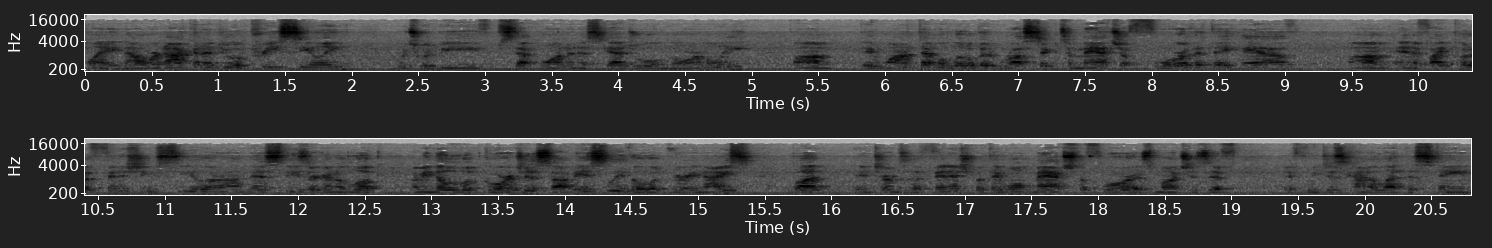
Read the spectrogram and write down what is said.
plain. Now we're not going to do a pre-sealing, which would be step one in a schedule normally. Um, they want them a little bit rustic to match a floor that they have. Um, and if I put a finishing sealer on this, these are going to look, I mean, they'll look gorgeous, obviously. They'll look very nice, but in terms of the finish, but they won't match the floor as much as if if we just kind of let the stain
